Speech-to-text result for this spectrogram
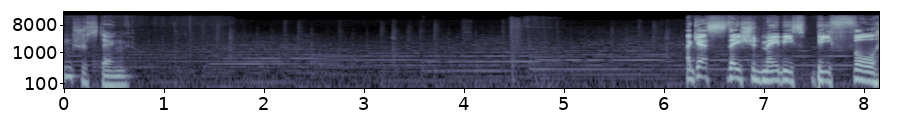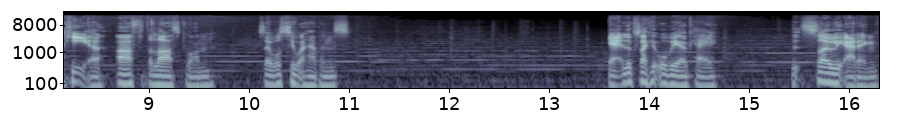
Interesting. I guess they should maybe be full here after the last one. So we'll see what happens. Yeah, it looks like it will be okay. It's slowly adding.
